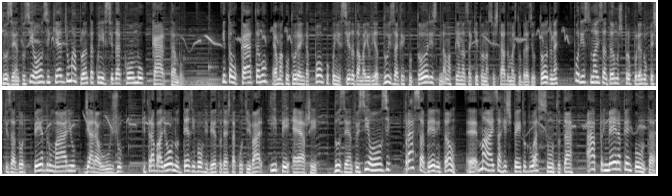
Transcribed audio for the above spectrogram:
211, que é de uma planta conhecida como cártamo. Então, o cártamo é uma cultura ainda pouco conhecida da maioria dos agricultores, não apenas aqui do nosso estado, mas do Brasil todo, né? Por isso, nós andamos procurando o pesquisador Pedro Mário de Araújo, que trabalhou no desenvolvimento desta cultivar IPR 211, para saber então é, mais a respeito do assunto, tá? A primeira pergunta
